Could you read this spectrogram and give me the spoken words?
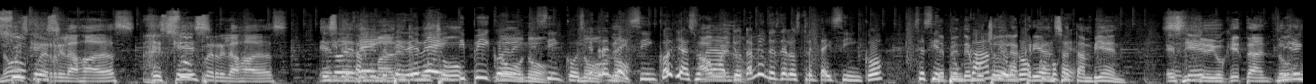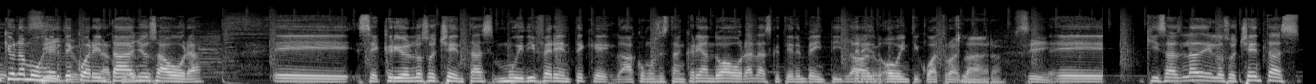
No, es que súper es- relajadas. es que es- súper relajadas. es que de también 20, depende de 20 mucho- y pico, de No, no, 25. es que no, 35 ya es una Ah, edad. bueno. Yo también desde los 35 se siente Depende un cambio. mucho de la uno crianza que- también. Es sí, que yo digo que tanto. Miren que una mujer Sí, de yo 40 acuerdo. años ahora eh, se crió en los 80s muy diferente que a como se están creando ahora las que tienen 23 Claro. o 24 años. Claro. Sí. Eh, quizás la de los 80s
